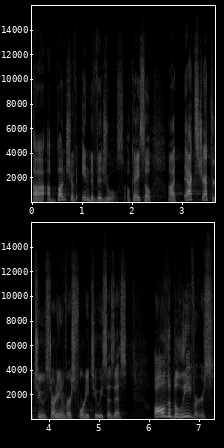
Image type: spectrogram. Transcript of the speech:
uh, a bunch of individuals. Okay, so uh, Acts chapter 2, starting in verse 42, he says this All the believers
